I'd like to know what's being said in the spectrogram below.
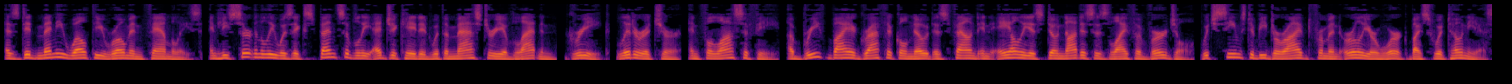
as did many wealthy Roman families, and he certainly was expensively educated with a mastery of Latin, Greek, literature, and philosophy. A brief biographical note is found in Aelius Donatus's Life of Virgil, which seems to be derived from an earlier work by Suetonius.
